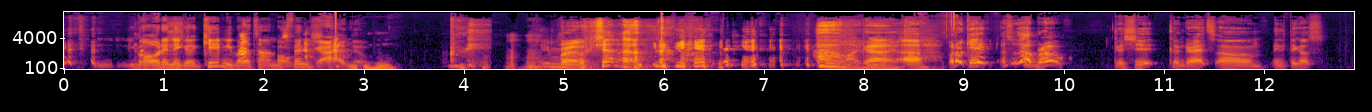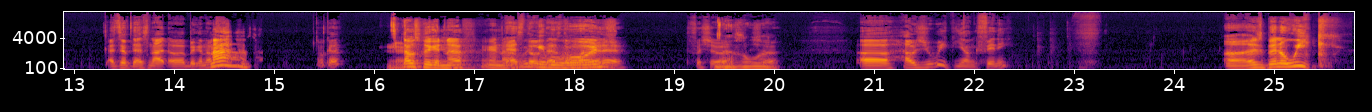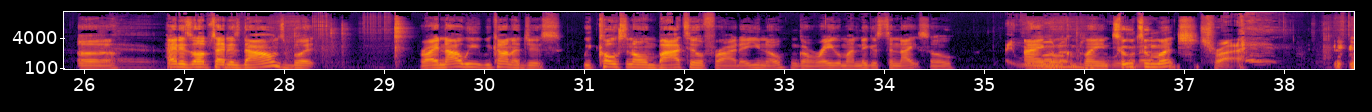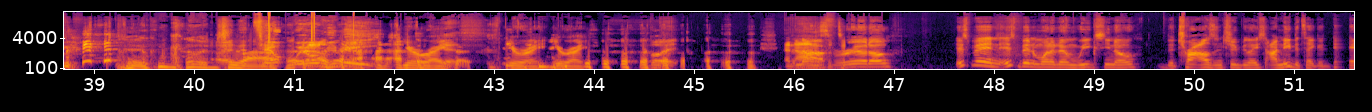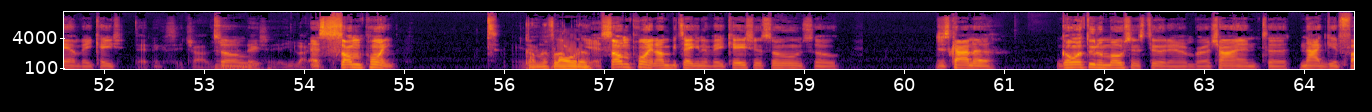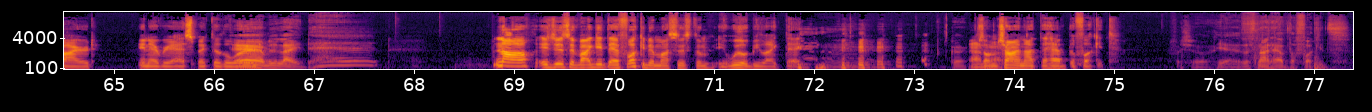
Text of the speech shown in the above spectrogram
You gonna owe that nigga a kidney by the time he's Oh finished. God, no. Mm-hmm. Bro, shut up. oh my god. Uh, but okay, that's what's up, bro. Good shit. Congrats. Um, anything else? As if that's not uh big enough. Nah, Okay, that was big enough. You know, that's we the can that's move the one right on. there. For sure. That's the for one. sure. Uh, how's your week, young Finney? Uh, it's been a week. Uh, had his ups, had his downs, but right now we we kind of just we coasting on by till Friday. You know, I'm gonna raid with my niggas tonight, so Hey, I ain't gonna, gonna- complain too too much. Try. Gonna try. attempt will be made. You're right. Yes. You're right. You're right. But And nah, for real though, it's been it's been one of them weeks. You know, the trials and tribulations. I need to take a damn vacation That nigga said Charles. So, Foundation. Yeah, you like at some point. Come to Florida. Yeah, at some point, I'm gonna be taking a vacation soon. So just kind of going through the motions till then, bro. Trying to not get fired in every aspect of the word. Damn, it's like that. No, it's just if I get that fuck it in my system, it will be like that. Mm. I so I'm trying not to have the fuck it. For sure. Yeah, let's not have the fuckets.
